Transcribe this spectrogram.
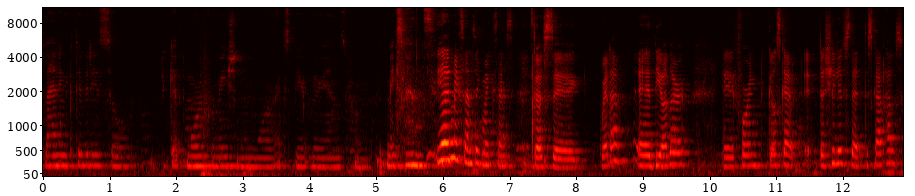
planning activities, so you get more information and more experience from. It makes sense. Yeah, it makes sense. It makes sense. Does uh, Greta, uh, the other uh, foreign Girl Scout, uh, does she live at the Scout House?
